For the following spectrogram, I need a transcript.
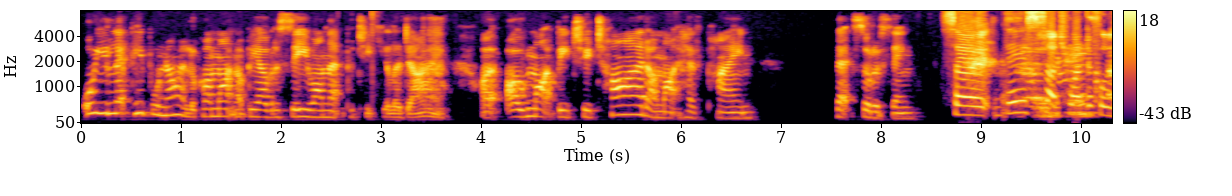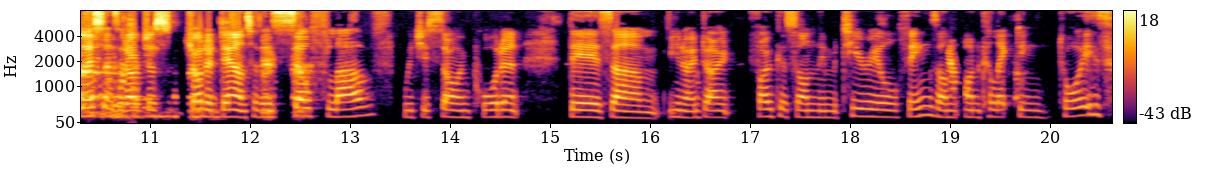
Or you let people know, look, I might not be able to see you on that particular day. I, I might be too tired, I might have pain, that sort of thing. So there's such wonderful lessons that I've just jotted down. So there's self love, which is so important. There's, um, you know, don't focus on the material things, on, on collecting toys,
